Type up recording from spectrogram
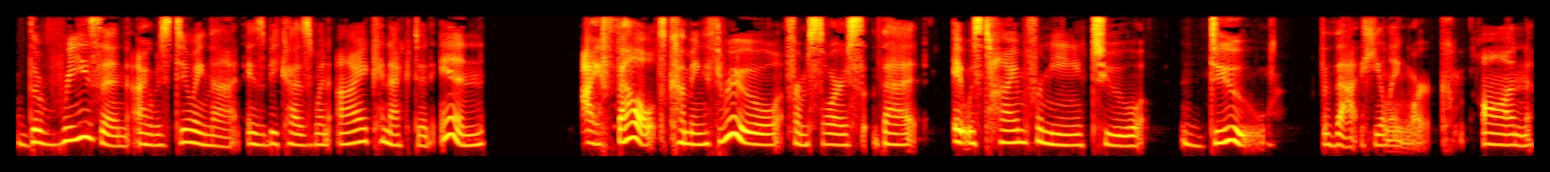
The reason I was doing that is because when I connected in, I felt coming through from source that it was time for me to do that healing work on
